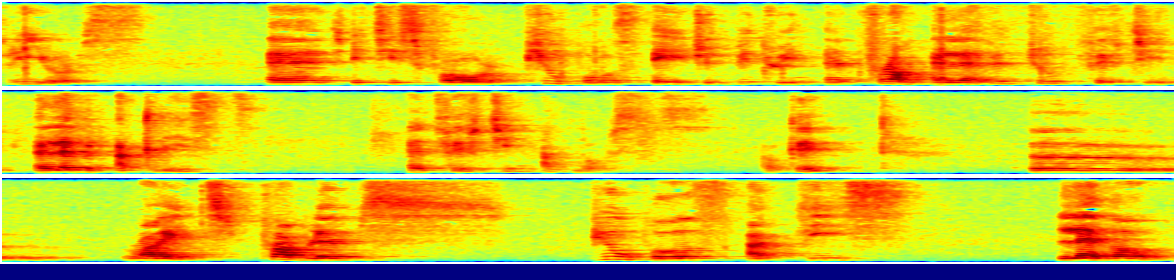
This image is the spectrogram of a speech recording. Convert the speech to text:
three years and it is for pupils aged between uh, from 11 to 15, 11 at least and 15 at most. Okay? Uh, right, problems, pupils at this level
